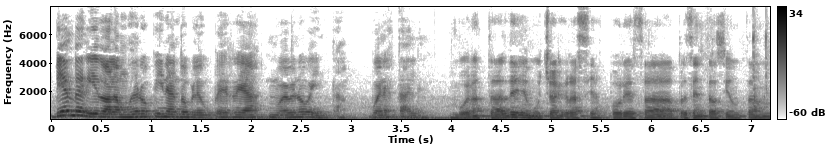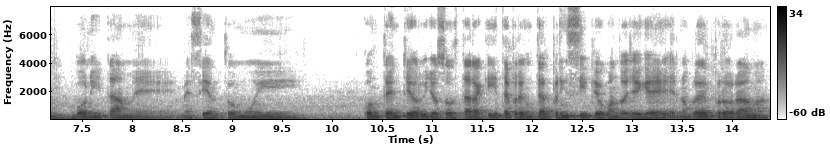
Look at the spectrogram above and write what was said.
Bienvenido a La Mujer Opina en WPRA 990. Buenas tardes. Buenas tardes, muchas gracias por esa presentación tan bonita. Me, me, siento muy contento y orgulloso de estar aquí. Te pregunté al principio cuando llegué el nombre del programa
